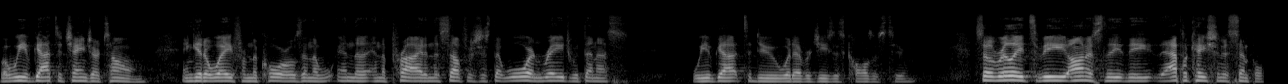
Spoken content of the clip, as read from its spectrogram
But we've got to change our tone and get away from the quarrels and the, and the, and the pride and the selfishness that war and rage within us. We've got to do whatever Jesus calls us to. So, really, to be honest, the, the, the application is simple.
